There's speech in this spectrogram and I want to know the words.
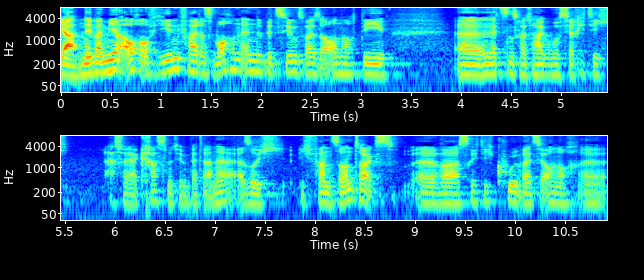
ja, nee, bei mir auch auf jeden Fall das Wochenende, beziehungsweise auch noch die äh, letzten zwei Tage, wo es ja richtig, das war ja krass mit dem Wetter, ne? Also ich, ich fand sonntags äh, war es richtig cool, weil es ja auch noch äh,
